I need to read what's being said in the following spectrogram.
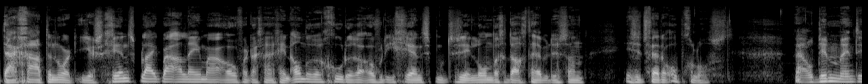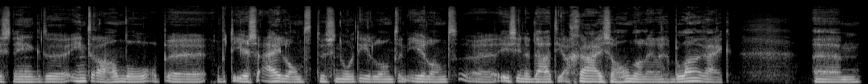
daar gaat de Noord-Ierse grens blijkbaar alleen maar over. Daar gaan geen andere goederen over die grens. Moeten ze in Londen gedacht hebben. Dus dan is het verder opgelost. Nou, op dit moment is denk ik de intrahandel op, uh, op het Ierse eiland tussen Noord-Ierland en Ierland uh, is inderdaad die agrarische handel heel erg belangrijk. Um,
